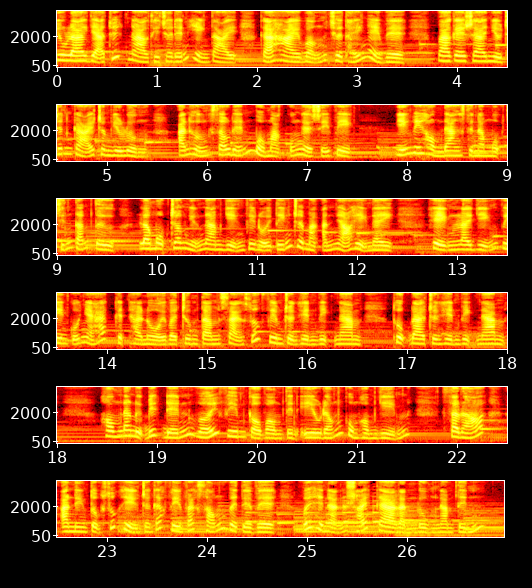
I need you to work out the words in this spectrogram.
Dù là giả thuyết nào thì cho đến hiện tại, cả hai vẫn chưa thấy ngày về và gây ra nhiều tranh cãi trong dư luận, ảnh hưởng xấu đến bộ mặt của nghệ sĩ Việt. Diễn viên Hồng Đăng sinh năm 1984 là một trong những nam diễn viên nổi tiếng trên màn ảnh nhỏ hiện nay. Hiện là diễn viên của nhà hát kịch Hà Nội và trung tâm sản xuất phim truyền hình Việt Nam thuộc Đài truyền hình Việt Nam. Hồng đang được biết đến với phim Cầu vòng tình yêu đóng cùng Hồng Diễm. Sau đó, anh liên tục xuất hiện trên các phim phát sóng VTV với hình ảnh soái ca lạnh lùng nam tính.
